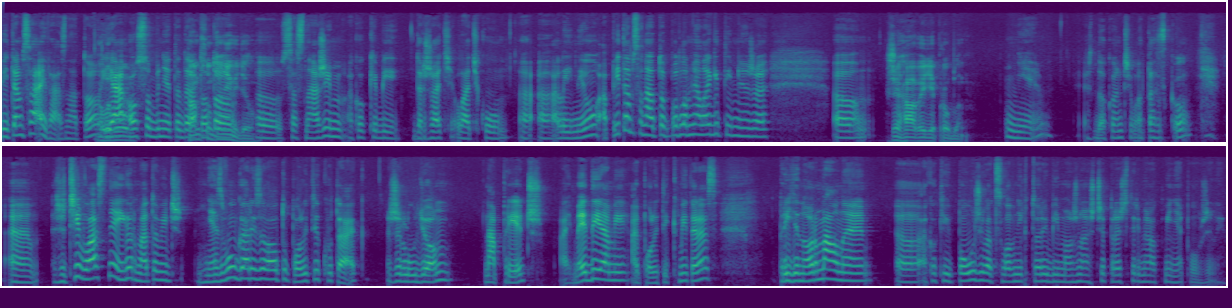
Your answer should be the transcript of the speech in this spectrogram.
Pýtam sa aj vás na to. Lebo ja osobne teda toto to uh, sa snažím ako keby držať laťku a, a líniu a pýtam sa na to podľa mňa legitímne, že... Uh, že HV je problém. Nie, dokončím otázku. Uh, že či vlastne Igor Matovič nezvulgarizoval tú politiku tak, že ľuďom naprieč, aj médiami, aj politikmi teraz, príde normálne uh, ako keby používať slovník, ktorý by možno ešte pred 4 rokmi nepoužili.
